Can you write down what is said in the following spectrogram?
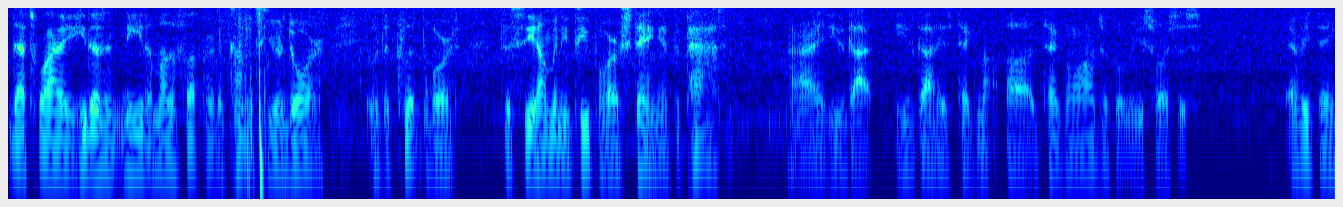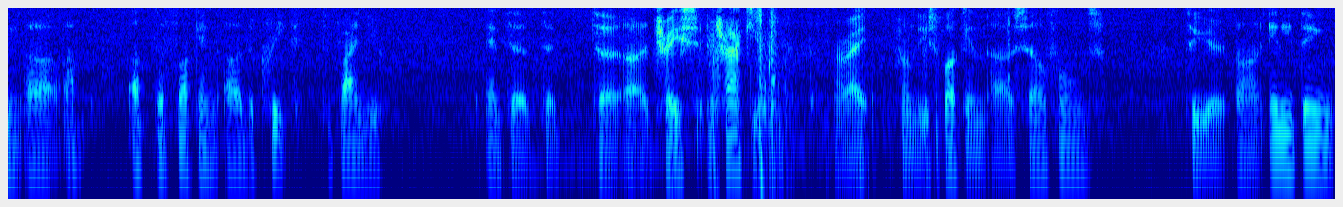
That's why he doesn't need a motherfucker to come to your door with a clipboard to see how many people are staying at the pad. All right? He's got he's got his techno- uh, technological resources. Everything uh, up, up the fucking uh, the creek to find you and to to to uh, trace and track you. All right, from these fucking uh, cell phones to your uh, anything,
